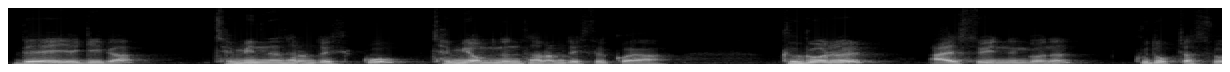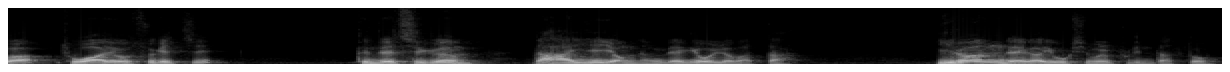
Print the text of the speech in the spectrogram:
내 얘기가 재밌는 사람도 있고 재미없는 사람도 있을 거야. 그거를 알 수 있는 거는 구독자 수와 좋아요 수겠지. 근데 지금 나 이제 영상 4개 올려봤다. 이런 내가 욕심을 부린다 또.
